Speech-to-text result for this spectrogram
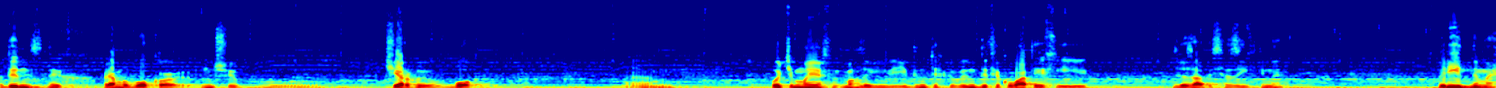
Один з них прямо в око, інший чергою в бок. Ем, Потім ми могли ідентифікувати їх і зв'язатися з їхніми рідними.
